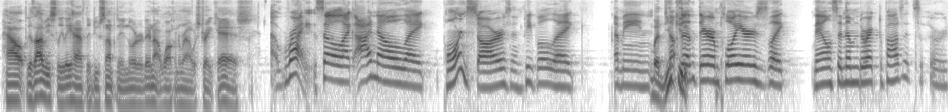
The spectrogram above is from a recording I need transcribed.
how because obviously they have to do something in order. They're not walking around with straight cash. Right. So like I know like porn stars and people like I mean But you can- their employers like they don't send them direct deposits or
